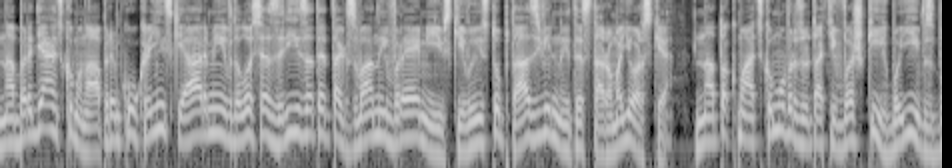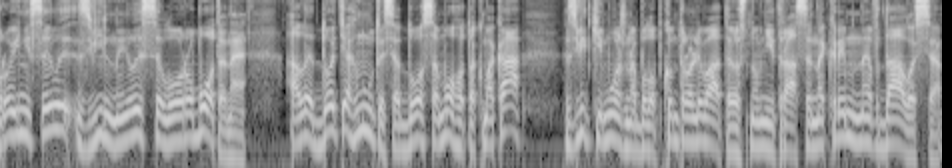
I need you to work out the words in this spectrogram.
На Бердянському напрямку українській армії вдалося зрізати так званий Времіївський виступ та звільнити Старомайорське. На Токмацькому в результаті важких боїв збройні сили звільнили село Роботине, але дотягнутися до самого Токмака, звідки можна було б контролювати основні траси на Крим, не вдалося.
